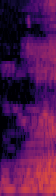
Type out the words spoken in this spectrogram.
No.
